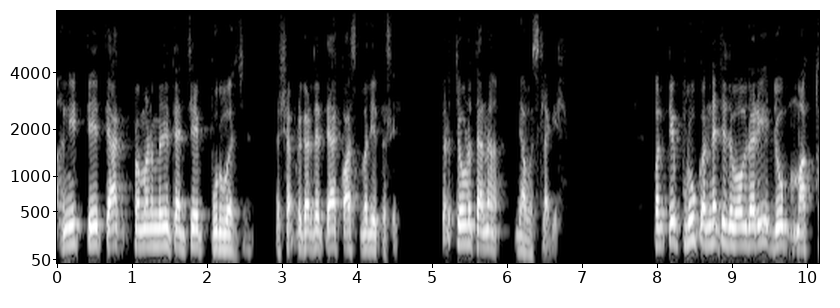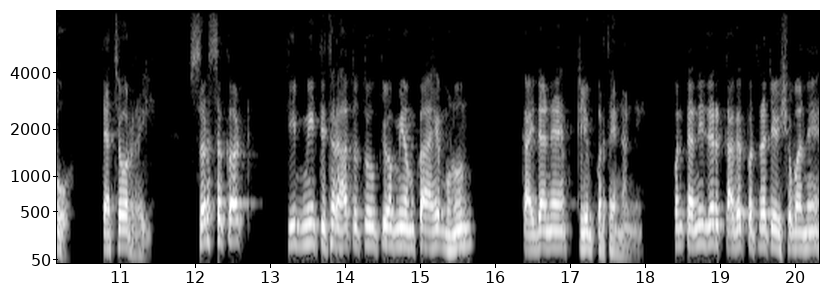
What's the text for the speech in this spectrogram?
आणि ते त्या प्रमाणामध्ये त्यांचे पूर्वज तशा प्रकारचे त्या कॉस्टमध्ये येत असेल तर तेवढं त्यांना द्यावंच लागेल. पण ते प्रूव्ह करण्याची जबाबदारी जो मागतो त्याच्यावर राहील. सरसकट की मी तिथं राहत होतो किंवा मी अमकं आहे म्हणून कायद्याने क्लेम करता येणार नाही. पण त्यांनी जर कागदपत्राच्या हिशोबाने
